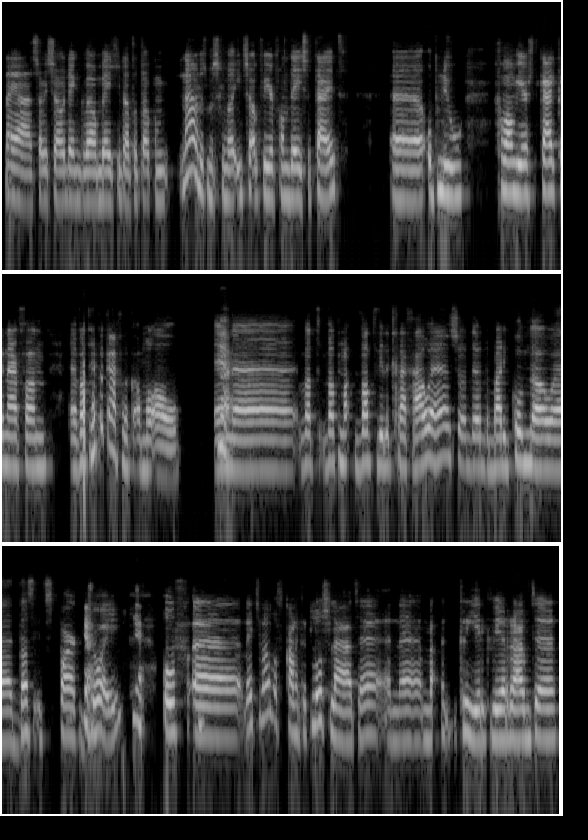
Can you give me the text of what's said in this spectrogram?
nou ja, sowieso denk ik wel een beetje dat het ook een. Nou, dus misschien wel iets ook weer van deze tijd. Uh, opnieuw gewoon weer eens kijken naar van. wat heb ik eigenlijk allemaal al? En uh, wat, wat, wat wil ik graag houden? Hè? Zo de, de Maricondo, uh, does it spark Ja. joy? Ja. Of, weet je wel, of kan ik het loslaten? En creëer ik weer ruimte,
